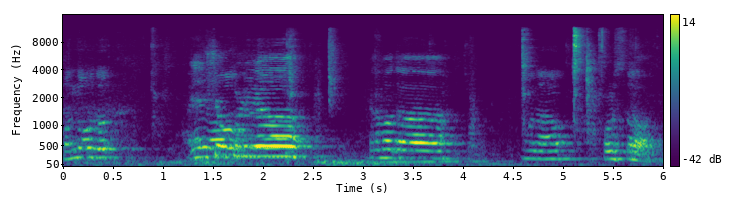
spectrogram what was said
언로드. 앤쇼 클리어. 해머 다운. 홀스터.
